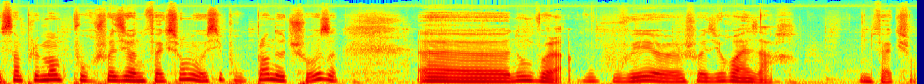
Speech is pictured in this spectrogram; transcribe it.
simplement pour choisir une faction, mais aussi pour plein d'autres choses. Donc voilà, vous pouvez choisir au hasard une faction.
